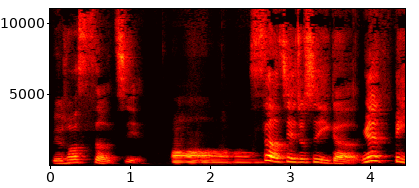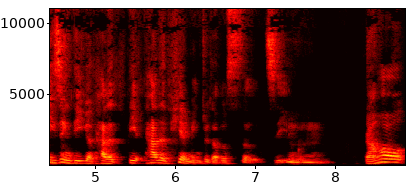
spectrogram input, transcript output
比如说色戒，哦哦哦哦。哦，色戒就是一个，因为毕竟第一个它的电他的片名就叫做色戒，嗯嗯，然后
